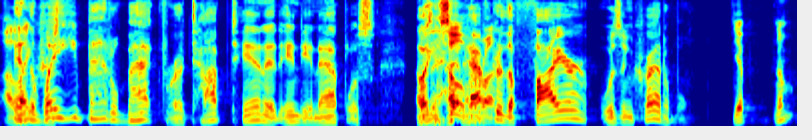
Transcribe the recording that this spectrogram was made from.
I and like the Chris- way he battled back for a top ten at Indianapolis, like I said, after run. the fire was incredible. Yep. Nope.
